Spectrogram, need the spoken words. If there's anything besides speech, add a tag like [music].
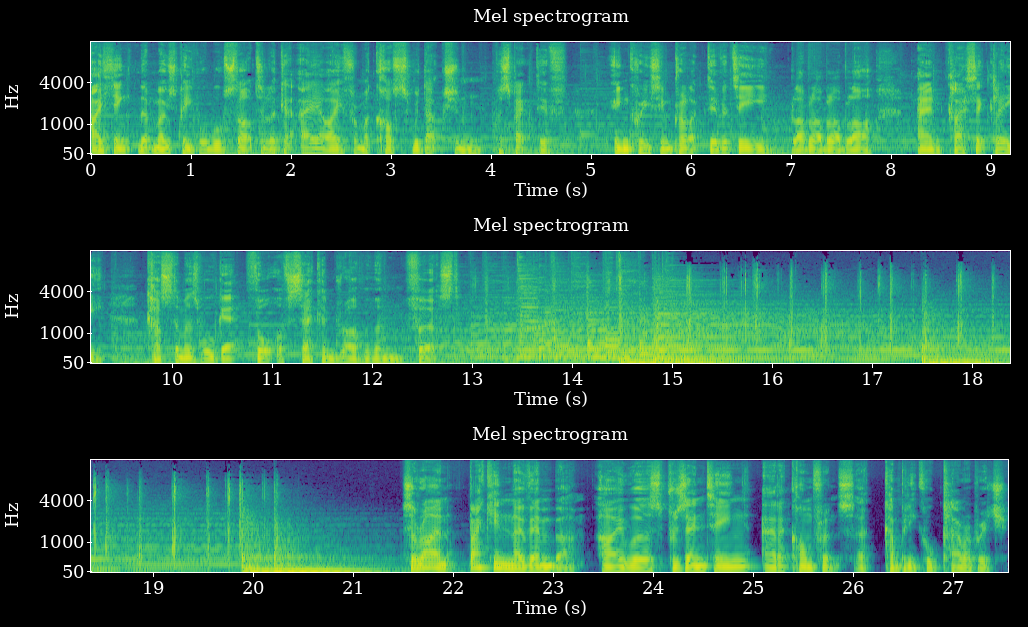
I think that most people will start to look at AI from a cost reduction perspective, increasing productivity, blah, blah, blah, blah. And classically, customers will get thought of second rather than first. So, Ryan, back in November, I was presenting at a conference, a company called Clarabridge,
